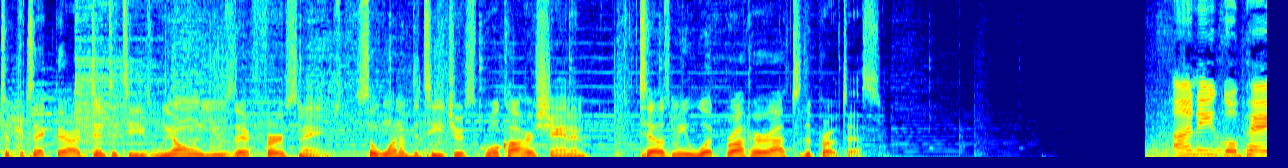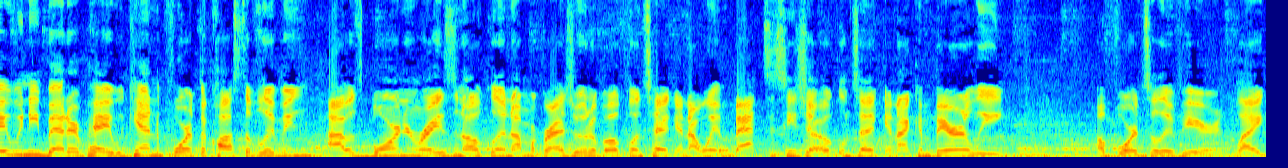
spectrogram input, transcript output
To protect their identities, we only use their first names. So one of the teachers, we'll call her Shannon, tells me what brought her out to the protest. Unequal pay, we need better pay. We can't afford the cost of living. I was born and raised in Oakland. I'm a graduate of Oakland Tech, and I went back to teach at Oakland Tech, and I can barely afford to live here. Like,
